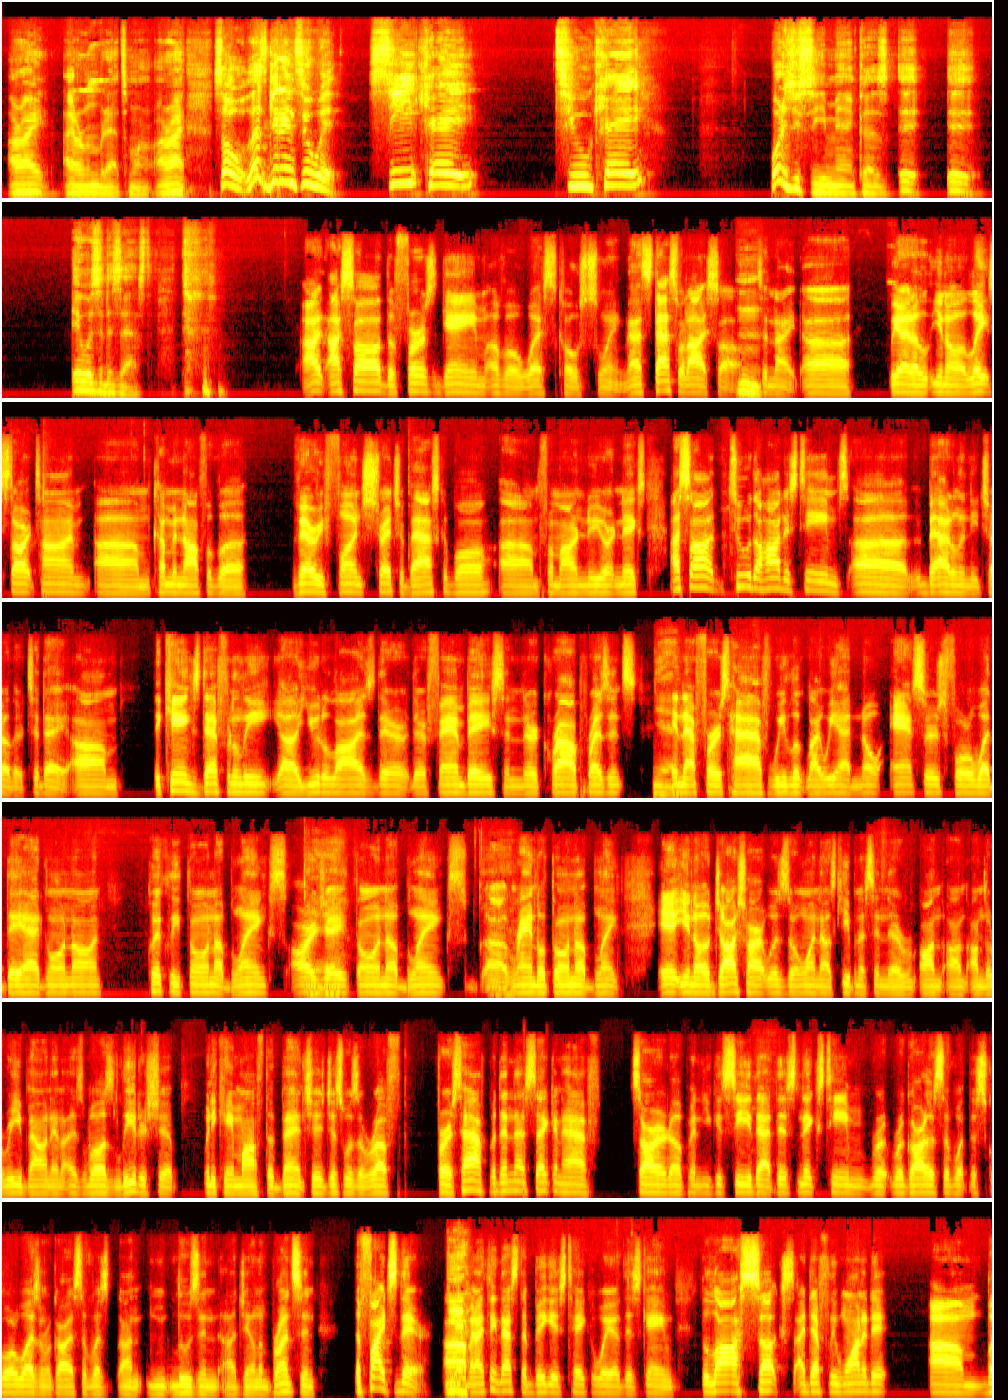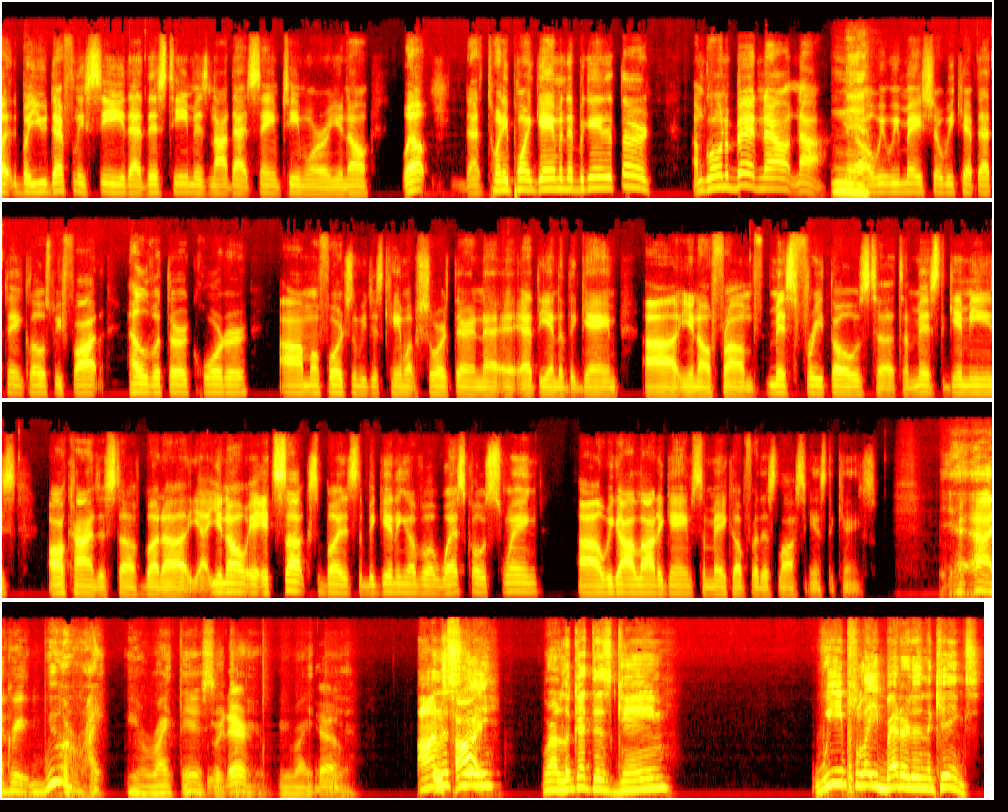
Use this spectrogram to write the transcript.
All right. I gotta remember that tomorrow. All right. So let's get into it. CK2K. What did you see, man? Cause it it it was a disaster. I, I saw the first game of a West Coast swing. That's that's what I saw Mm. tonight. Uh we had a you know a late start time um coming off of a very fun stretch of basketball um, from our New York Knicks. I saw two of the hottest teams uh, battling each other today. Um, the Kings definitely uh, utilized their their fan base and their crowd presence Yeah. in that first half. We looked like we had no answers for what they had going on. Quickley throwing up blanks, RJ Yeah. throwing up blanks, uh. Randle throwing up blanks. It, you know, Josh Hart was the one that was keeping us in there on on on the rebound and as well as leadership when he came off the bench. It just was a rough first half, but then that second half started up, and you could see that this Knicks team, re- regardless of what the score was, and regardless of what's um, losing uh, Jalen Brunson, the fight's there. Yeah. Um, and I think that's the biggest takeaway of this game. The loss sucks. I definitely wanted it. Um, but but you definitely see that this team is not that same team where you know, well, that 20 point game in the beginning of the third. I'm going to bed now. Nah, you know, we, we made sure we kept that thing close. We fought hell of a third quarter. Um, unfortunately, we just came up short there in that at the end of the game. Uh, you know, from missed free throws to to missed gimmies, all kinds of stuff. But uh, yeah, you know, it, it sucks, but it's the beginning of a West Coast swing. Uh, we got a lot of games to make up for this loss against the Kings. Yeah, I agree. We were right. We were right there. We were there. We were right Yeah. there. Honestly, when I look at this game, we played better than the Kings.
